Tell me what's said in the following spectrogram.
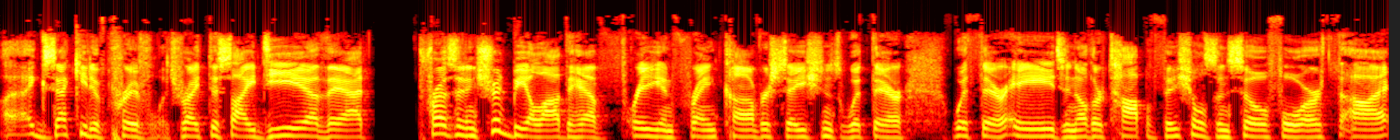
uh, executive privilege, right? This idea that presidents should be allowed to have free and frank conversations with their with their aides and other top officials and so forth, uh,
